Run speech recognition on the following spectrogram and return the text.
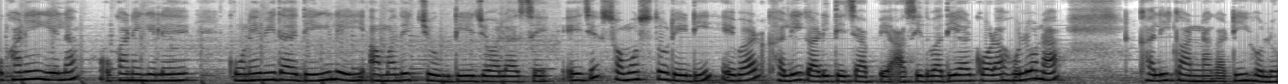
ওখানেই গেলাম। ওখানে গেলে কনে বিদায় দেখলেই আমাদের চোখ দিয়ে জল আসে। এই যে সমস্ত রেডি এবার খালি গাড়িতে চাপবে। আশীর্বাদই আর করা হলো না, খালি কান্নাকাটি হলো।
